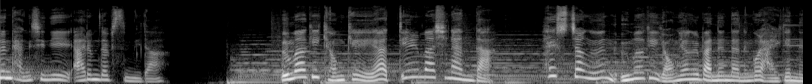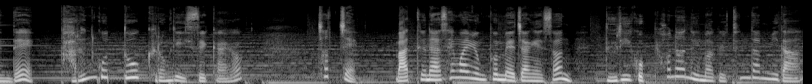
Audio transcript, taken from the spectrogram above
꿈꾸는 당신이 아름답습니다. 음악이 경쾌해야 뛸 맛이 난다. 헬스장은 음악에 영향을 받는다는 걸 알겠는데 다른 곳도 그런 게 있을까요? 첫째, 마트나 생활용품 매장에선 느리고 편한 음악을 튼답니다.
